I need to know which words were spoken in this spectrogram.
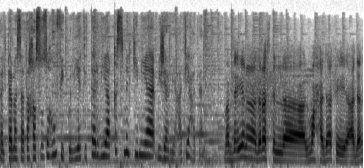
فالتمس تخصصه في كلية التربية قسم الكيمياء بجامعة عدن. مبدئيا أنا درست الموحدة في عدن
